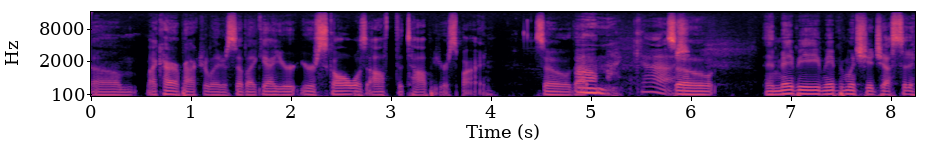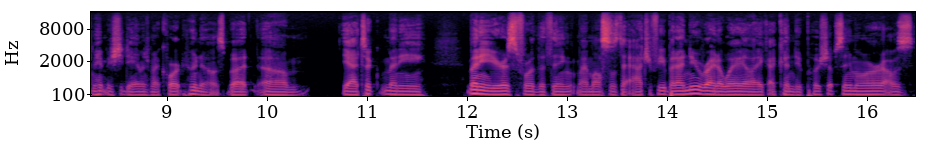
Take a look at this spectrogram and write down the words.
um, my chiropractor later said like, yeah, your your skull was off the top of your spine. So that oh my gosh so, and maybe maybe when she adjusted it, maybe she damaged my cord. Who knows? But um, yeah, it took many many years for the thing my muscles to atrophy. But I knew right away like I couldn't do push-ups anymore. I was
